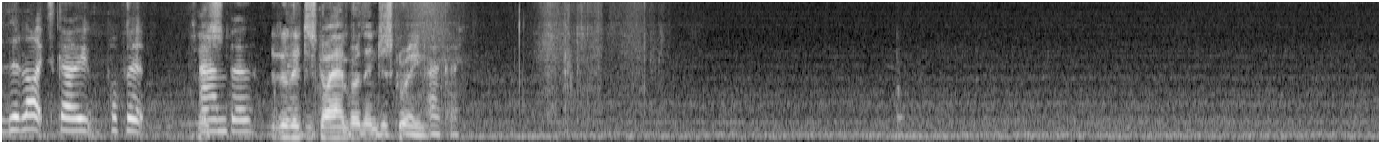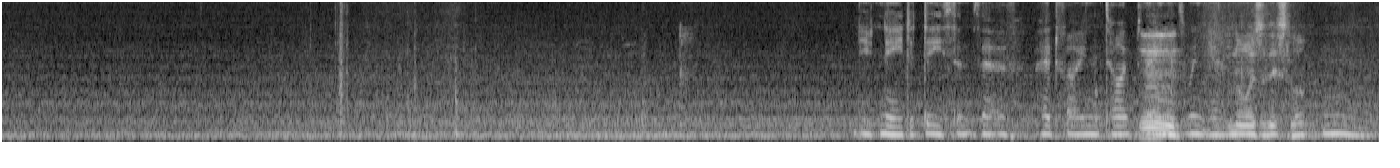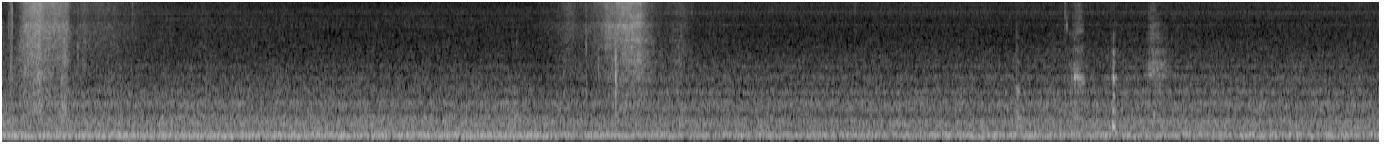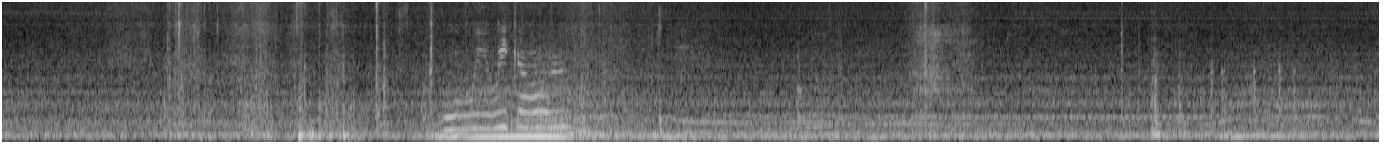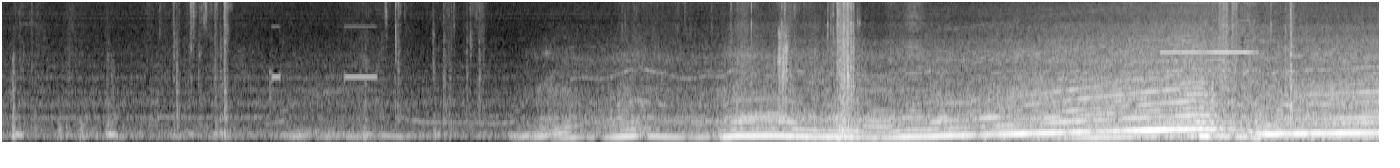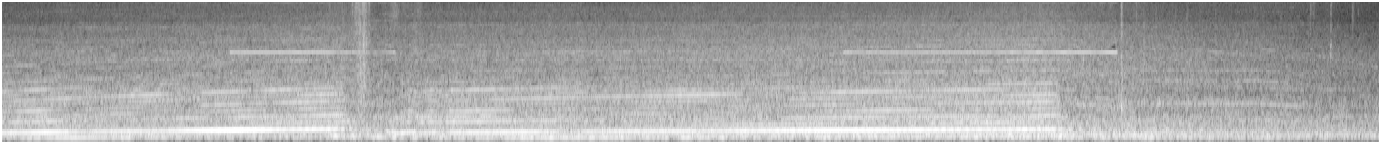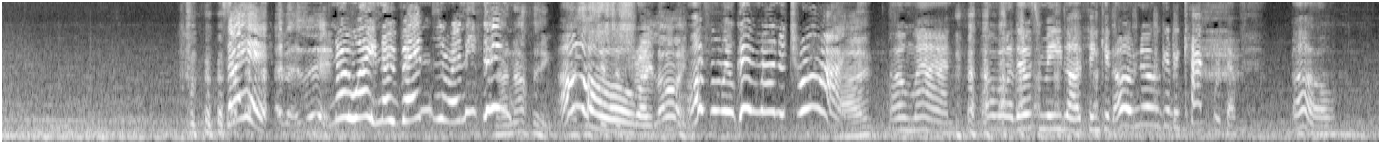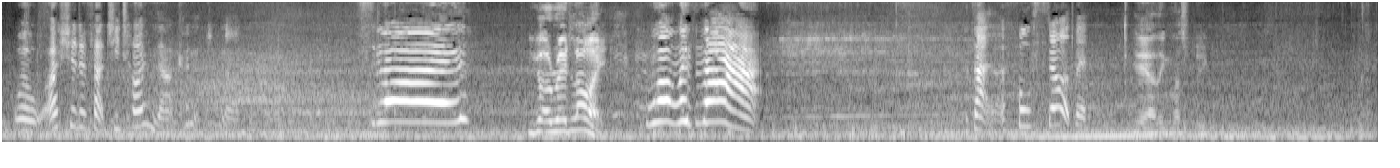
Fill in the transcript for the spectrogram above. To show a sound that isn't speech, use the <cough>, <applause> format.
So the lights go pop at So amber. do they just go amber and then just green? Okay. You'd need a decent set of headphone type mm. things, wouldn't you? Noise of this lot. Oh, here we go. <laughs> Is that it? <laughs> That's it. No way, no bends or anything? No, nothing. Oh, it's just a Oh. straight line. I thought we were going round a track. No. Oh man. Oh well, that was me like thinking, oh no, we're gonna cack with them. Oh. Well, I should have actually timed that, couldn't shouldn't I? Slow! You got a red light. What was that? Was that a false start then? Yeah, I think it must be.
